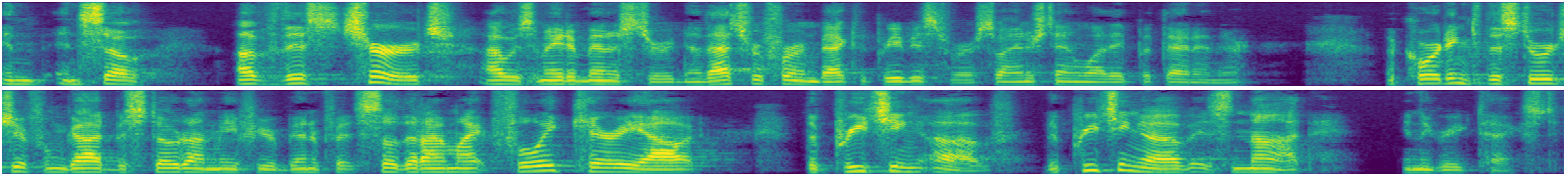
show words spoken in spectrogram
And, and so, of this church, I was made a minister. Now, that's referring back to the previous verse, so I understand why they put that in there according to the stewardship from God bestowed on me for your benefit, so that I might fully carry out the preaching of. The preaching of is not in the Greek text.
